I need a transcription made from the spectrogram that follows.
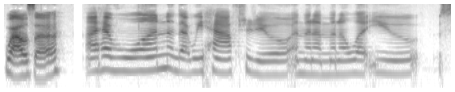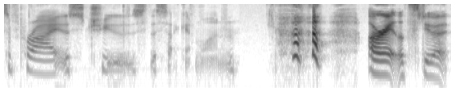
Wowza. I have one that we have to do, and then I'm gonna let you surprise choose the second one. All right, let's do it.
